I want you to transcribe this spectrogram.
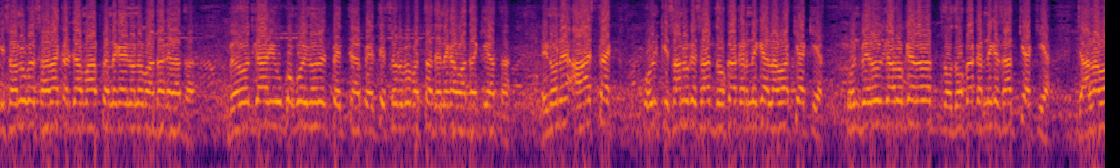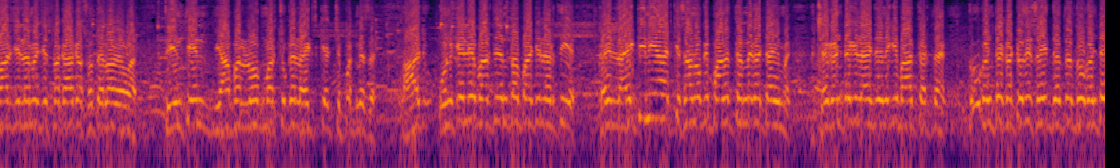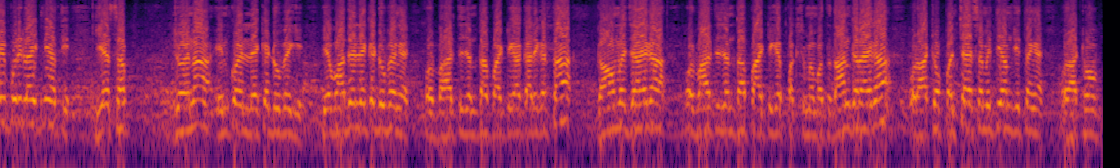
किसानों का सारा कर्जा माफ़ करने का इन्होंने वादा करा था। बेरोजगार युवकों को इन्होंने पैंतीस सौ रुपये भत्ता देने का वादा किया था। इन्होंने आज तक उन किसानों के साथ धोखा करने के अलावा क्या किया? उन बेरोजगारों के अलावा धोखा करने के साथ क्या किया? झालावाड़ ज़िले में जिस प्रकार का सौतेला व्यवहार तीन तीन यहाँ पर लोग मर चुके लाइट के चिपकने से। आज उनके लिए भारतीय जनता पार्टी लड़ती है। कहीं लाइट ही नहीं है आज किसानों की पालत करने का टाइम है। छह घंटे की लाइट देने की बात करते हैं। दो घंटे कटौती सहित देते हैं, दो घंटे भी पूरी लाइट नहीं आती। ये सब जो है ना, इनको लेके डूबेगी। ये वादे लेके डूबेंगे। और भारतीय जनता पार्टी का कार्यकर्ता गाँव में जाएगा और भारतीय जनता पार्टी के पक्ष में मतदान कराएगा और आठों पंचायत समिति हम जीतेंगे और आठों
